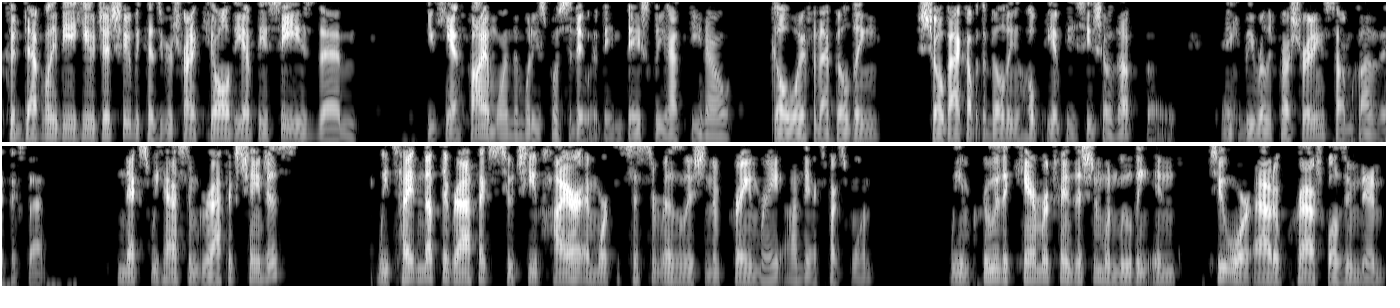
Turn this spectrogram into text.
could definitely be a huge issue because if you're trying to kill all the NPCs, then you can't find one. Then what are you supposed to do? I mean, basically, you have to, you know, go away from that building, show back up at the building, hope the NPC shows up. But it can be really frustrating, so I'm glad that they fixed that. Next, we have some graphics changes. We tightened up the graphics to achieve higher and more consistent resolution and frame rate on the Xbox One. We improved the camera transition when moving into or out of crouch while zoomed in.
